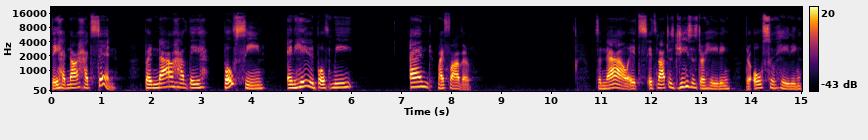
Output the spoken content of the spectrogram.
they had not had sin. But now have they both seen and hated both me and my Father. So now it's it's not just Jesus they're hating, they're also hating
